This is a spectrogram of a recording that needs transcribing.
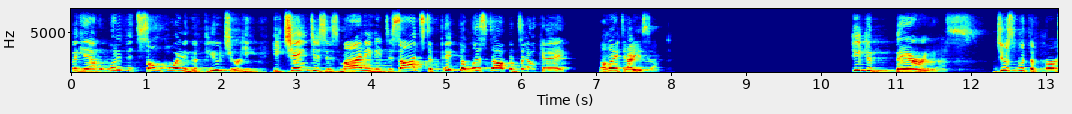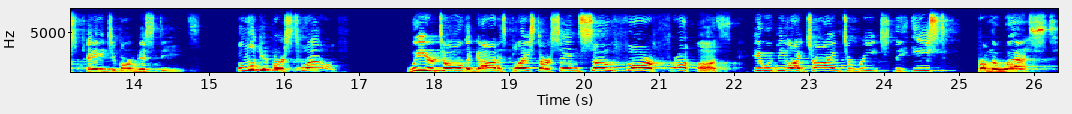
But yeah, but what if at some point in the future he, he changes his mind and he decides to pick the list up and say, okay, now let me tell you something. He could bury us just with the first page of our misdeeds. But look at verse 12. We are told that God has placed our sins so far from us, it would be like trying to reach the east from the west.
